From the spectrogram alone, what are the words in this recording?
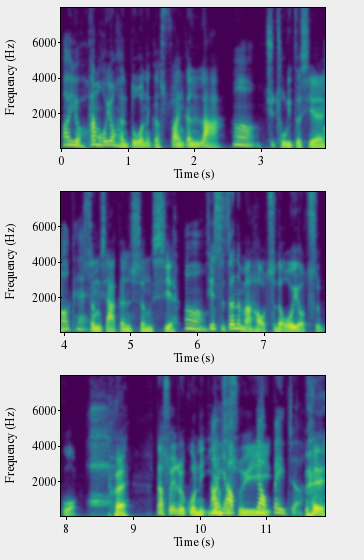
哎呦，他们会用很多那个酸跟辣，嗯，去处理这些 OK 生虾跟生蟹，嗯，其实真的蛮好吃的，我也有吃过，对。那所以，如果你一样是属于要备着，对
